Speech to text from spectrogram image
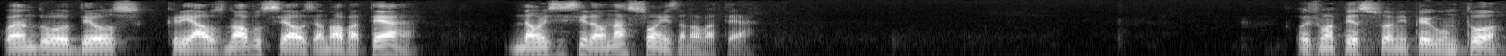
quando Deus criar os novos céus e a nova terra, não existirão nações na nova terra. Hoje uma pessoa me perguntou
